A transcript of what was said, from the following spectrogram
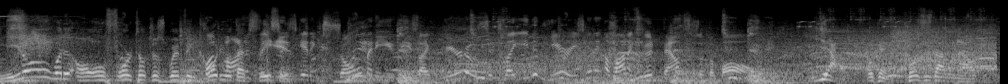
Needle? What? Oh, four tilt just whipping Cody Plup with that spacing. is getting so many of these like weirdo situations. Like even here, he's getting a lot of good bounces of the ball. Yeah. Okay. Closes that one out.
